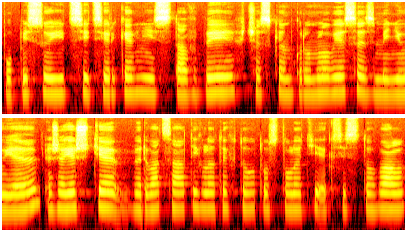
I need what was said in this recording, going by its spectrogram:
popisující církevní stavby v Českém Krumlově, se zmiňuje, že ještě ve 20. letech tohoto století existoval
